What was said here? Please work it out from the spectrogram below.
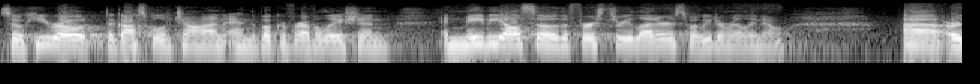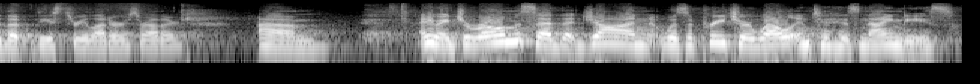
So he wrote the Gospel of John and the book of Revelation, and maybe also the first three letters, but we don't really know. Uh, or the, these three letters, rather. Um, anyway, Jerome said that John was a preacher well into his 90s,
